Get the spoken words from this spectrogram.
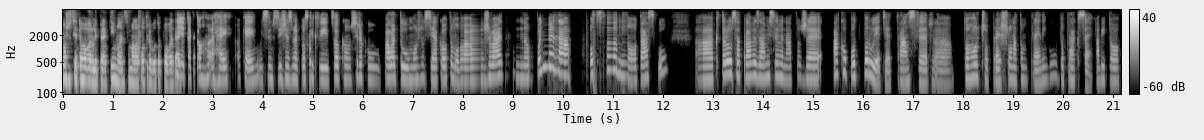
Možno ste to hovorili predtým, len som mala potrebu to povedať. Nie, takto, hej, OK. Myslím si, že sme poskytli celkom širokú paletu možností, ako o tom uvažovať. No poďme na poslednú otázku, ktorou sa práve zamyslíme na to, že ako podporujete transfer eh, toho, čo prešlo na tom tréningu do praxe, aby to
